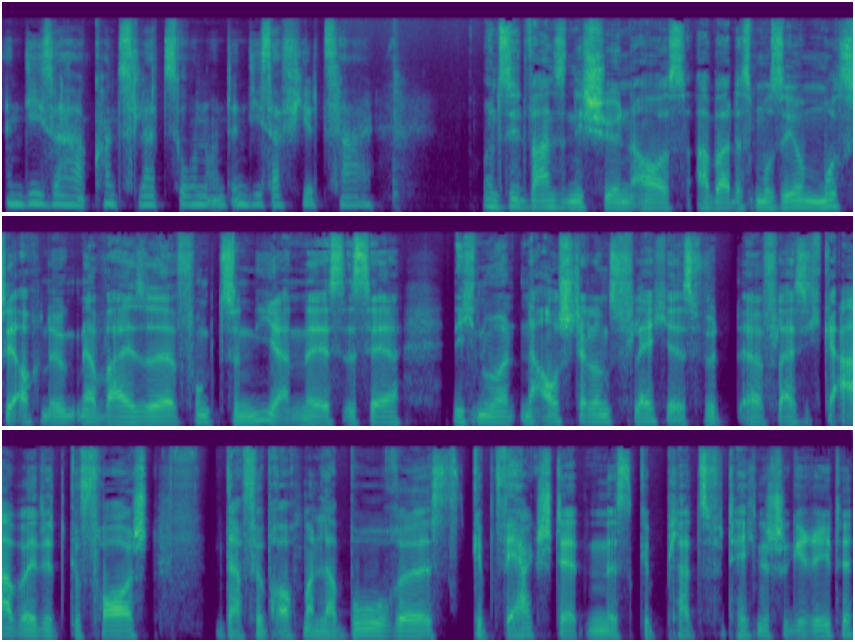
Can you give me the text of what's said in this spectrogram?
in dieser Konstellation und in dieser Vielzahl und sieht wahnsinnig schön aus. Aber das Museum muss ja auch in irgendeiner Weise funktionieren. Ne? Es ist ja nicht nur eine Ausstellungsfläche, es wird äh, fleißig gearbeitet, geforscht. Dafür braucht man Labore, es gibt Werkstätten, es gibt Platz für technische Geräte.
